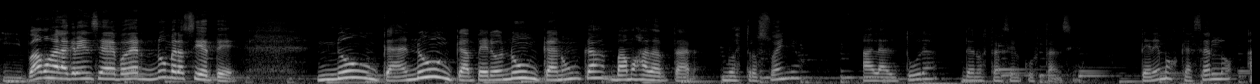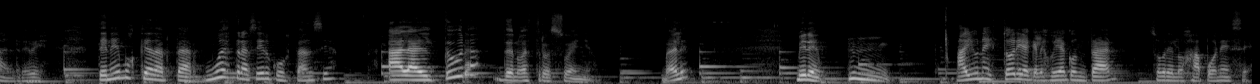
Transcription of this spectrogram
Y vamos a la creencia de poder número 7. Nunca, nunca, pero nunca, nunca vamos a adaptar nuestros sueños a la altura de nuestras circunstancias. Tenemos que hacerlo al revés. Tenemos que adaptar nuestras circunstancias a la altura de nuestros sueños. ¿Vale? Miren, hay una historia que les voy a contar sobre los japoneses,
